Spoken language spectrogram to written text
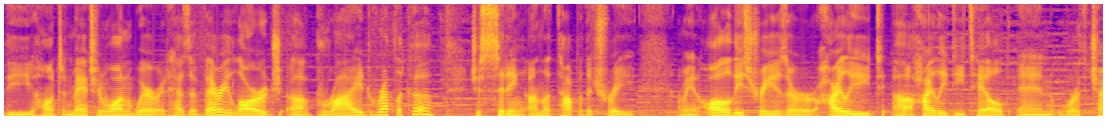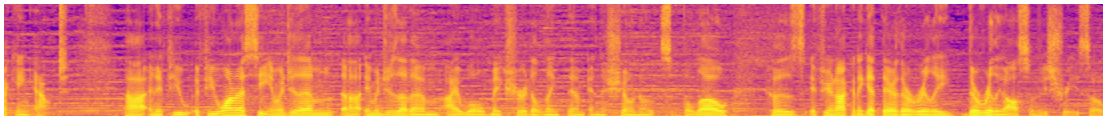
the Haunted Mansion one, where it has a very large uh, bride replica just sitting on the top of the tree. I mean, all of these trees are highly uh, highly detailed and worth checking out. Uh, and if you if you want to see image of them, uh, images of them, I will make sure to link them in the show notes below. Because if you're not going to get there, they're really they're really awesome these trees. So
